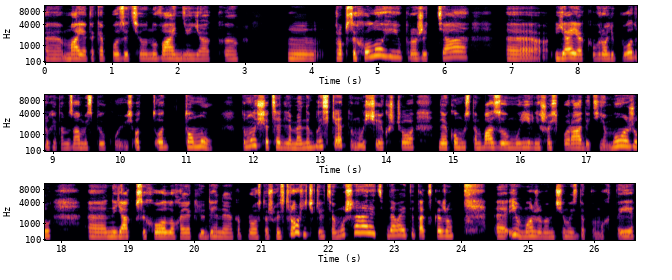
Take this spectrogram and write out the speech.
е, має таке позиціонування, як е, про психологію, про життя. Е, я як в ролі подруги там з вами спілкуюсь. От, от тому. Тому що це для мене близьке, тому що якщо на якомусь там базовому рівні щось порадить, я можу. Е, не як психолог, а як людина, яка просто щось трошечки в цьому шарить, давайте так скажу. Е, і можу вам чимось допомогти,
